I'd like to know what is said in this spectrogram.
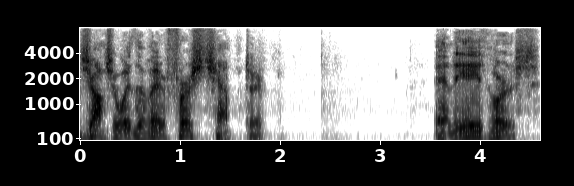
Joshua, the very first chapter and the eighth verse.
